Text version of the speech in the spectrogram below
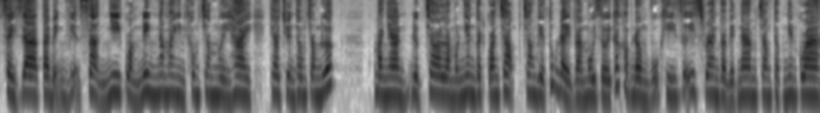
xảy ra tại Bệnh viện Sản Nhi Quảng Ninh năm 2012 theo truyền thông trong nước. Bà Nhàn được cho là một nhân vật quan trọng trong việc thúc đẩy và môi giới các hợp đồng vũ khí giữa Israel và Việt Nam trong thập niên qua,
